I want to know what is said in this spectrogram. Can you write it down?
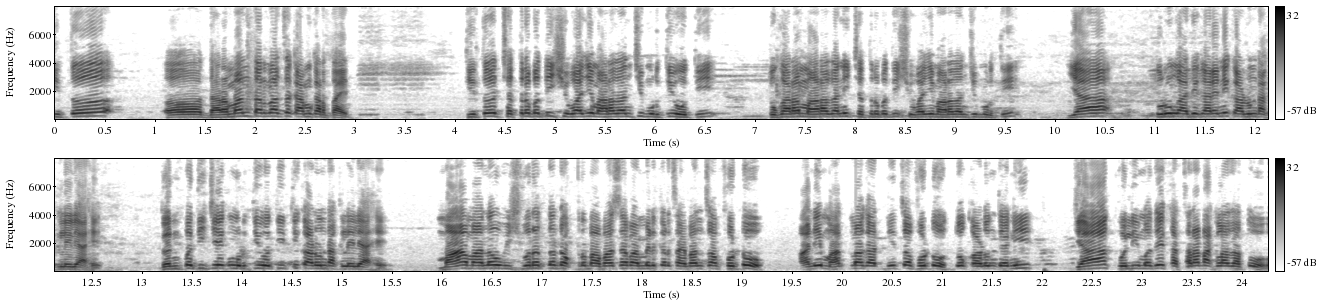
तिथं धर्मांतरणाचं काम करतायत. तिथं छत्रपती शिवाजी महाराजांची मूर्ती होती. तुकाराम महाराजांनी छत्रपती शिवाजी महाराजांची मूर्ती या तुरुंग अधिकाऱ्यांनी काढून टाकलेली आहे. गणपतीची एक मूर्ती होती ती काढून टाकलेली आहे. महामानव विश्वरत्न डॉक्टर बाबासाहेब आंबेडकर साहेबांचा फोटो आणि महात्मा गांधींचा फोटो तो काढून त्यांनी ज्या खोलीमध्ये कचरा टाकला जातो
